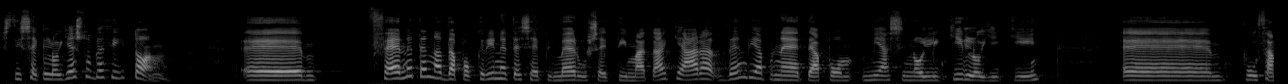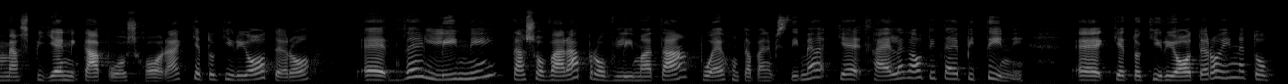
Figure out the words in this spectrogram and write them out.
στις εκλογές των καθηγητών ε, φαίνεται να ανταποκρίνεται σε επιμέρους αιτήματα και άρα δεν διαπνέεται από μια συνολική λογική ε, που θα μας πηγαίνει κάπου ως χώρα και το κυριότερο ε, δεν λύνει τα σοβαρά προβλήματα που έχουν τα πανεπιστήμια και θα έλεγα ότι τα επιτείνει. Ε, και το κυριότερο είναι το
